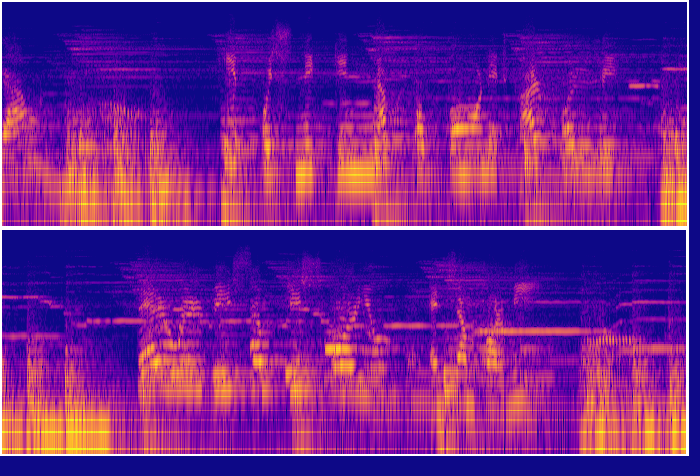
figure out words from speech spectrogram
Make it sneaking up upon it carefully, there will be some fish for you and some for me.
